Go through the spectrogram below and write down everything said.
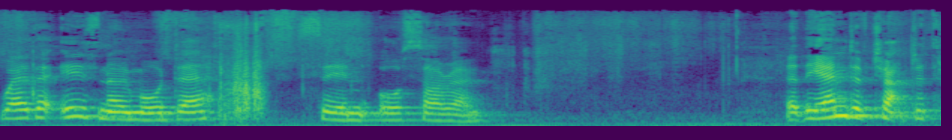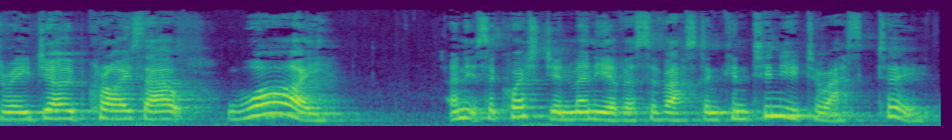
where there is no more death, sin, or sorrow. At the end of chapter 3, Job cries out, Why? And it's a question many of us have asked and continue to ask too.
